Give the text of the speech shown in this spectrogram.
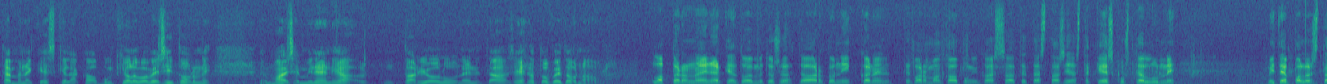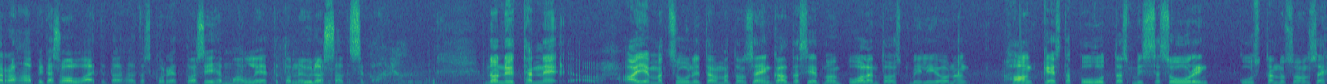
tämmöinen keskellä kaupunki oleva vesitorni maiseminen ja tarjoiluinen, niin tämä olisi ehdoton vetonaula. Lappeenrannan energian toimitusjohtaja Arto Nikkanen, te varmaan kaupungin kanssa olette tästä asiasta keskustellut, niin miten paljon sitä rahaa pitäisi olla, että tämä saataisiin korjattua siihen malliin, että tuonne ylös saataisiin kahvia? No nythän ne aiemmat suunnitelmat on sen kaltaisia, että noin puolentoista miljoonan hankkeesta puhuttaisiin, missä suurin kustannus on se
